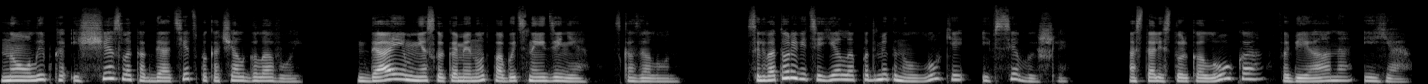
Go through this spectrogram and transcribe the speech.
но улыбка исчезла, когда отец покачал головой. «Дай им несколько минут побыть наедине», — сказал он. Сальваторе Витиелло подмигнул Луке, и все вышли. Остались только Лука, Фабиана и я.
